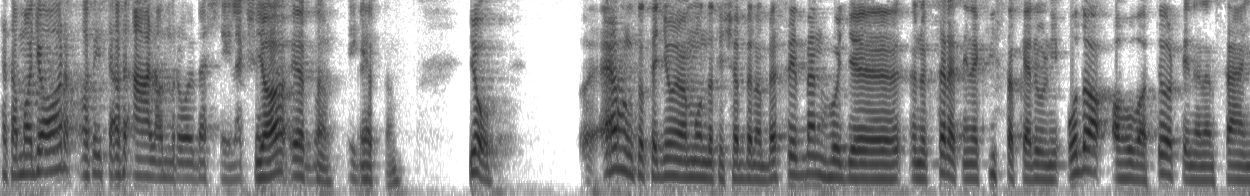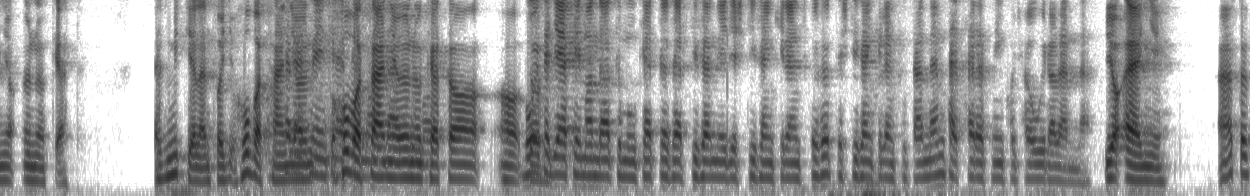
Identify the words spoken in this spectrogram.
Tehát a magyar, az itt az államról beszélek. Ja, értem, Igen. értem. Jó. Elhangzott egy olyan mondat is ebben a beszédben, hogy önök szeretnének visszakerülni oda, ahova a történelem szánja önöket. Ez mit jelent, vagy hova szánja, ön, hova szánja önöket a, a... Volt egy EP mandátumunk 2014 és 19 között, és 19 után nem, tehát szeretnénk, hogyha újra lenne. Ja, ennyi. Hát ez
